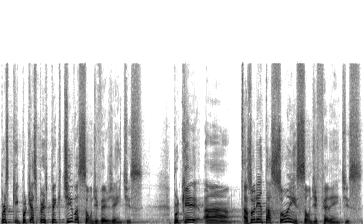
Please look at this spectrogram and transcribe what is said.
Porque, porque as perspectivas são divergentes, porque ah, as orientações são diferentes,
